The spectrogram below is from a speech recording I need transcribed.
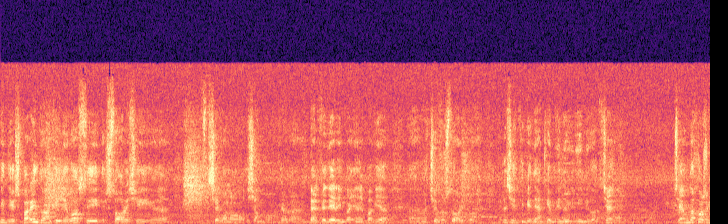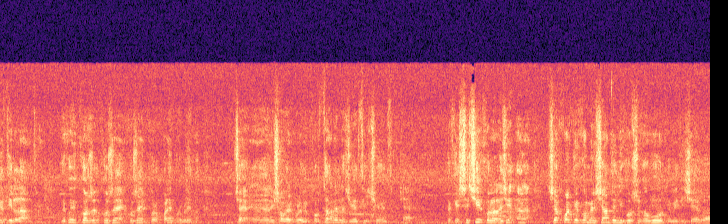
Quindi sparendo anche i negozi storici, eh, facevano diciamo, il bel vedere in, nel Pavia, eh, nel centro storico, e la gente vede anche meno i negozi. Cioè, c'è una cosa che tira l'altra. Per cui cosa, cos'è, cos'è il, qual è il problema? Cioè, eh, risolvere il problema, portare la gente in centro. Certo. Perché se circola la gente, ah, c'è qualche commerciante di Corso Cavour che mi diceva,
